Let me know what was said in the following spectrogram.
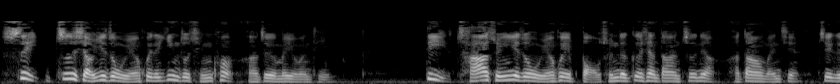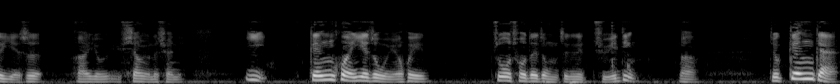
C 知晓业主委员会的运作情况啊，这个没有问题。D 查询业主委员会保存的各项档案资料啊，档案文件，这个也是啊有相应的权利。E 更换业主委员会做出的这种这个决定啊，就更改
